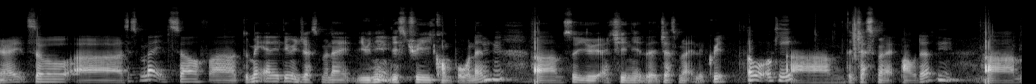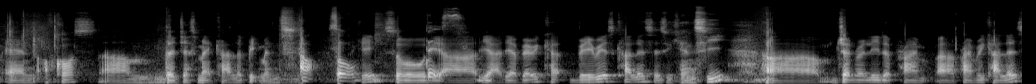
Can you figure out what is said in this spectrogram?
right? So uh, jesmonite itself, uh, to make anything with jesmonite, you need these three component. Um, so you actually need the jesmonite liquid. Oh, okay. Um, the jesmonite powder, um, and of course um, the jesmonite color pigments. Oh, so Okay, so they are yeah they are very various colors as you can see. Um, generally the prime uh, primary colors,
